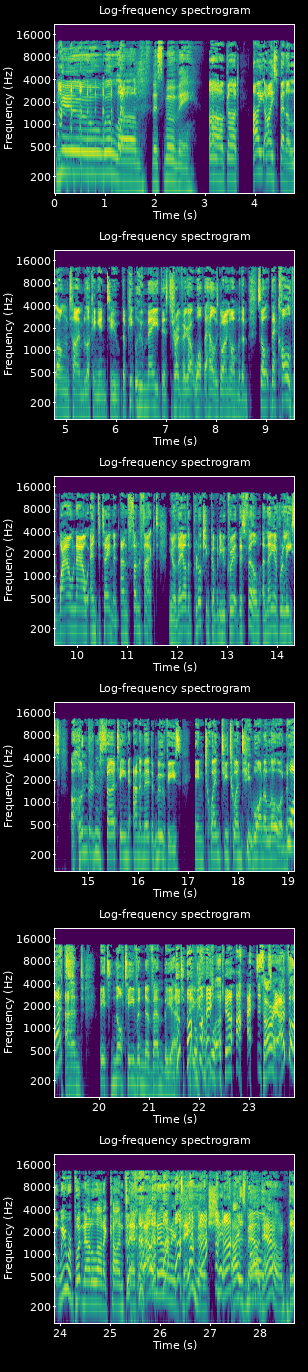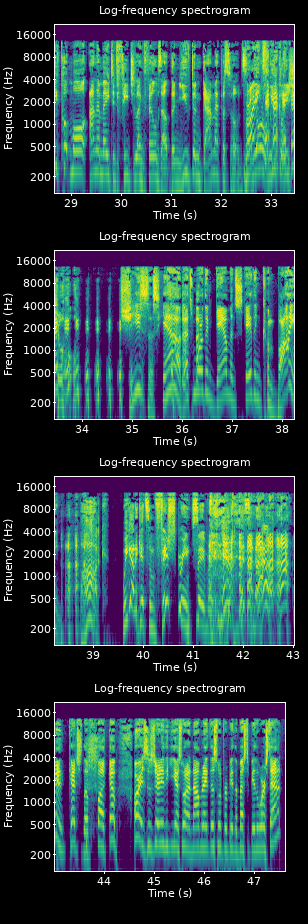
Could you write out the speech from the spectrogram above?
you will love this movie. Oh God. I, I spent a long time looking into the people who made this to try and figure out what the hell is going on with them. So they're called Wow Now Entertainment. And fun fact, you know, they are the production company who created this film and they have released 113 animated movies in 2021 alone. What? And It's not even November yet. Oh my What? god! Sorry, I thought we were putting out a lot of content. Wow, no entertainment. Shit, I there's bow more- down. They've put more animated feature length films out than you've done GAM episodes. And Right? You're a weekly show. Jesus, yeah, that's more than Gam and Scathing combined. Fuck. We got to get some fish screensavers. We're missing out. Catch the fuck up. All right, so is there anything you guys want to nominate this one for being the best to be the worst at?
